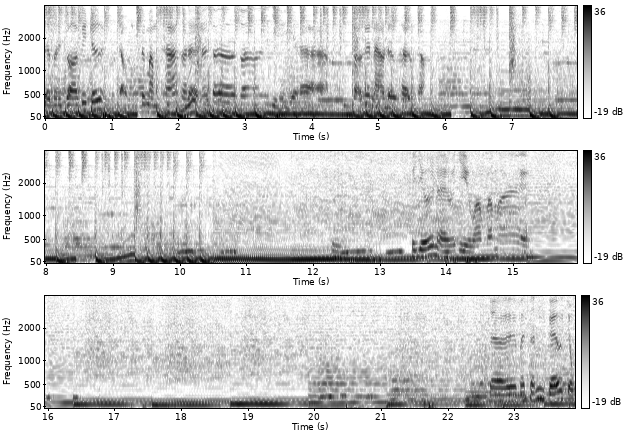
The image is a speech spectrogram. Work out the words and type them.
để mình coi phía trước trồng cái mâm khác ở đó nó có có gì à, có cái nào được hơn không? Ừ. phía dưới này có nhiều mâm lắm ấy chơi máy tính kéo chục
